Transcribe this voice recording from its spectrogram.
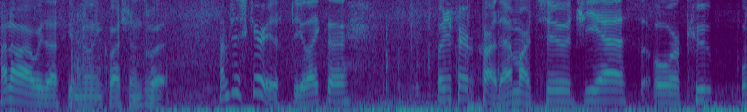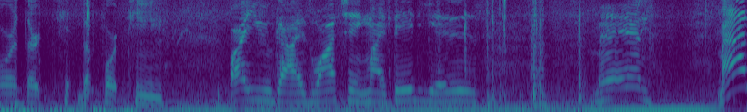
I know I always ask you a million questions, but I'm just curious. Do you like the, what's your favorite car? The MR2, GS, or Coupe, or 13, the 14? Why are you guys watching my videos? Man, Man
